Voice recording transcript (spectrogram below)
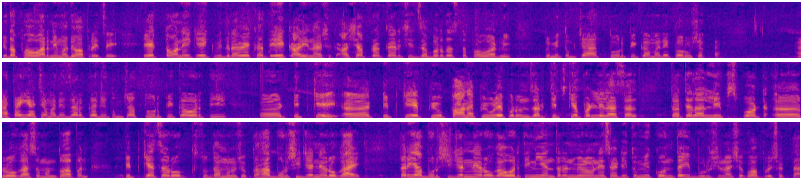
तिथं फवारणीमध्ये वापरायचं आहे. एक टॉनिक एक विद्राव्य खत एक अळीनाशक अशा प्रकारची जबरदस्त फवारणी तुम्ही तुमच्या तूर पिकामध्ये करू शकता. आता याच्यामध्ये जर कधी तुमच्या तूर पिकावरती टिपके टिपके पिव पानं पिवळे पडून जर टिपके पडलेले असाल तर त्याला लिप स्पॉट रोग असं म्हणतो आपण. टिपक्याचा रोग सुद्धा म्हणू शकतो. हा बुरशीजन्य रोग आहे. तर या बुरशीजन्य रोगावरती नियंत्रण मिळवण्यासाठी तुम्ही कोणतंही बुरशीनाशक वापरू शकता.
